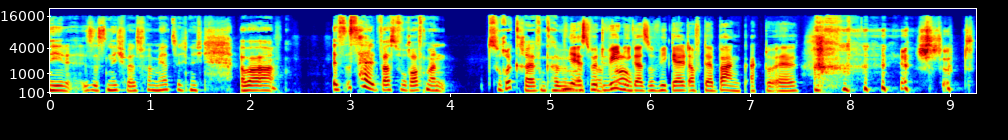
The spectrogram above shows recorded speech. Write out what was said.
Nee, ist es nicht, weil es vermehrt sich nicht. Aber es ist halt was, worauf man zurückgreifen kann. Wenn nee, es wird weniger, so wie Geld auf der Bank aktuell. ja, stimmt.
